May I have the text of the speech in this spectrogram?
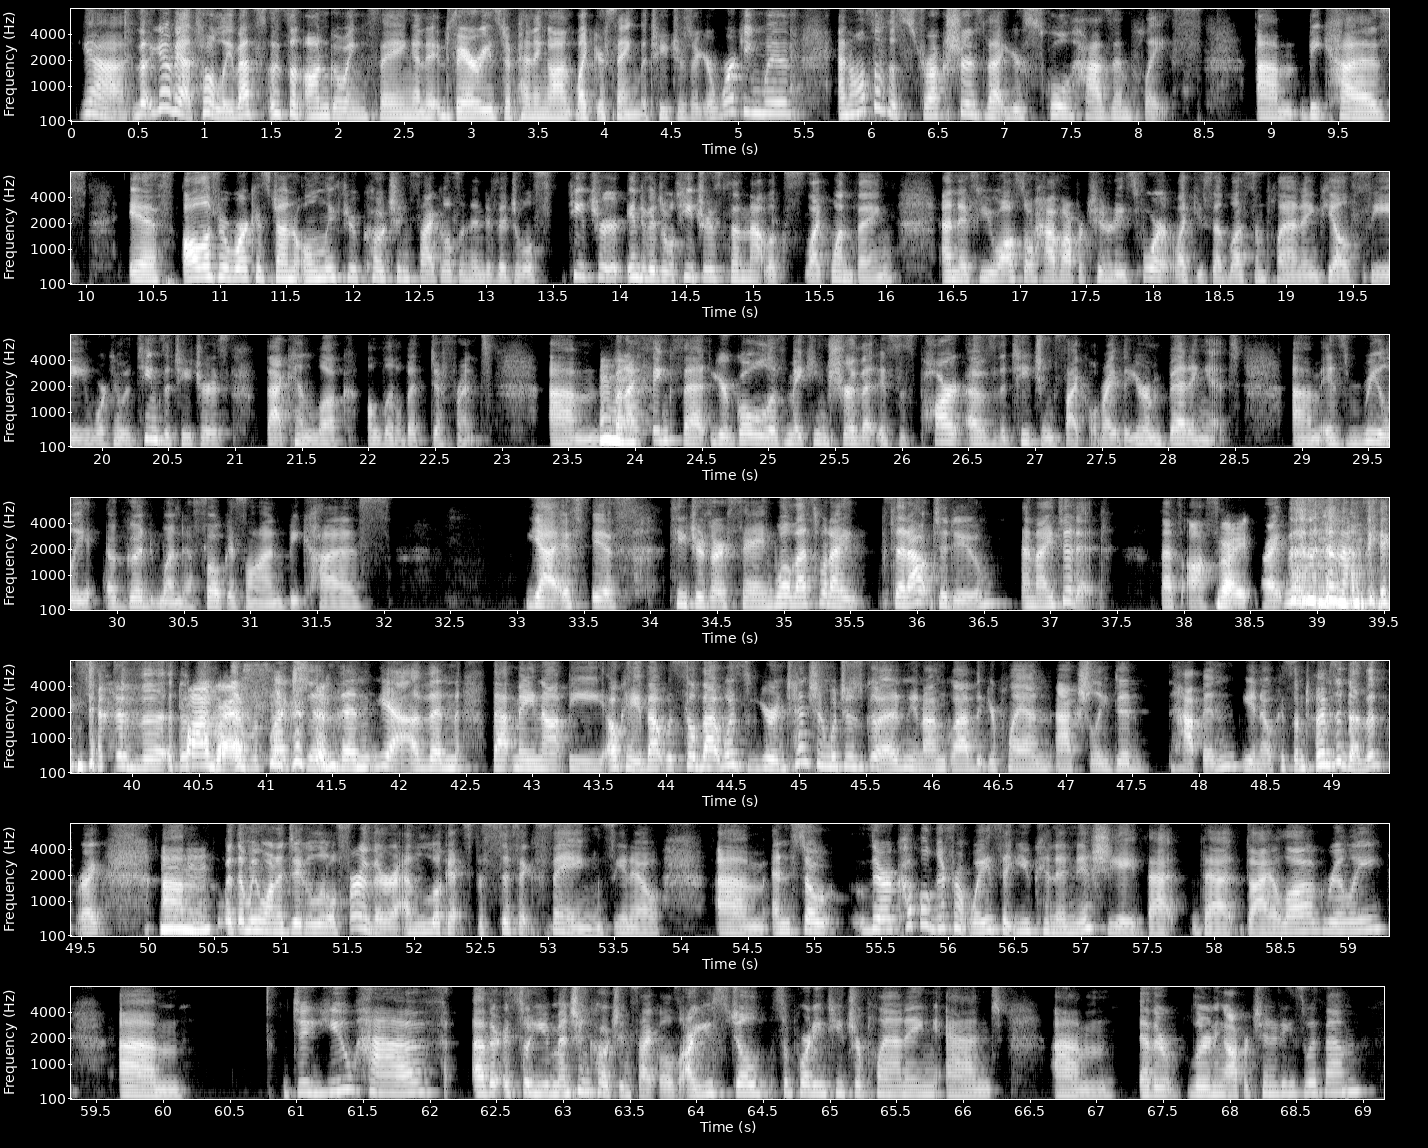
Yeah, yeah, yeah, totally. That's it's an ongoing thing, and it varies depending on, like you're saying, the teachers that you're working with, and also the structures that your school has in place. Um, because if all of your work is done only through coaching cycles and individual teacher individual teachers then that looks like one thing. And if you also have opportunities for it like you said lesson planning plc working with teams of teachers that can look a little bit different. Um, mm-hmm. but i think that your goal of making sure that this is part of the teaching cycle right that you're embedding it um, is really a good one to focus on because yeah if if teachers are saying well that's what i set out to do and i did it that's awesome. Right. Right. and that's the extent of the progress of reflection. then yeah, then that may not be okay. That was so that was your intention, which is good. You know, I'm glad that your plan actually did happen, you know, because sometimes it doesn't, right? Um, mm-hmm. Um, but then we want to dig a little further and look at specific things, you know. Um, and so there are a couple different ways that you can initiate that that dialogue really. Um, do you have other so you mentioned coaching cycles are you still supporting teacher planning and um, other learning opportunities with them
